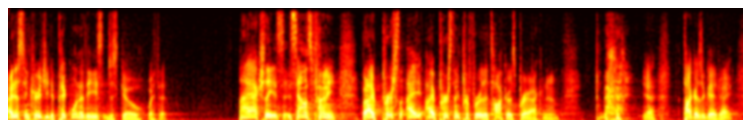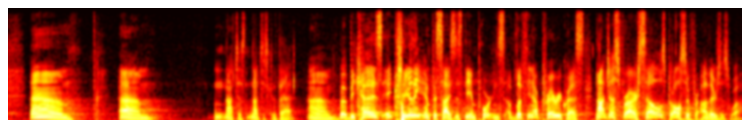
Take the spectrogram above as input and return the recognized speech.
I just encourage you to pick one of these and just go with it. And I actually, it sounds funny, but I, pers- I, I personally prefer the tacos prayer acronym. yeah, tacos are good, right? Um, um, not just not just because that, um, but because it clearly emphasizes the importance of lifting up prayer requests, not just for ourselves, but also for others as well.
